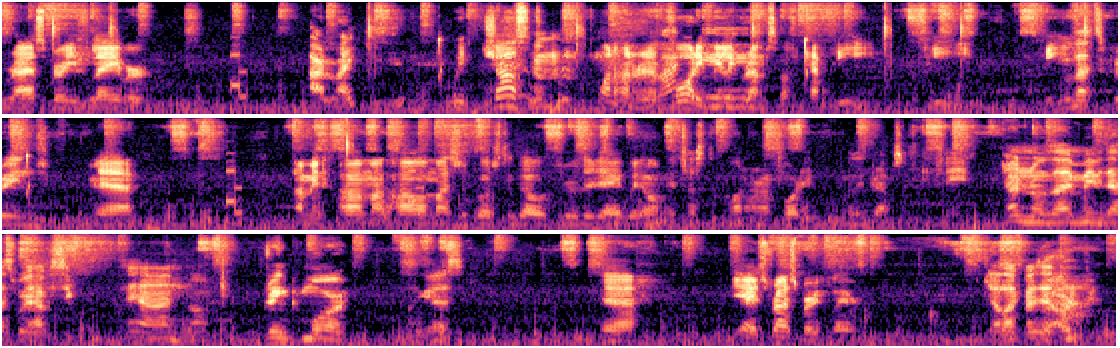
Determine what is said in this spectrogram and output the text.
raspberry flavor I like it. with just Mm. 140 Like milligrams of caffeine. Tea. Tea. Well, that's cringe. Yeah. I mean, how am I, how am I supposed to go through the day with only just 140 milligrams of caffeine? I don't know that. Maybe that's why I have sick. Yeah, I don't know. Drink more, I guess. Yeah. Yeah, it's raspberry flavor. Yeah, like I said, artifi-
